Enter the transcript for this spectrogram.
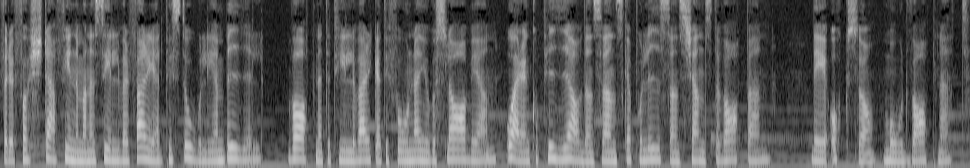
För det första finner man en silverfärgad pistol i en bil. Vapnet är tillverkat i forna Jugoslavien och är en kopia av den svenska polisens tjänstevapen. Det är också mordvapnet.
